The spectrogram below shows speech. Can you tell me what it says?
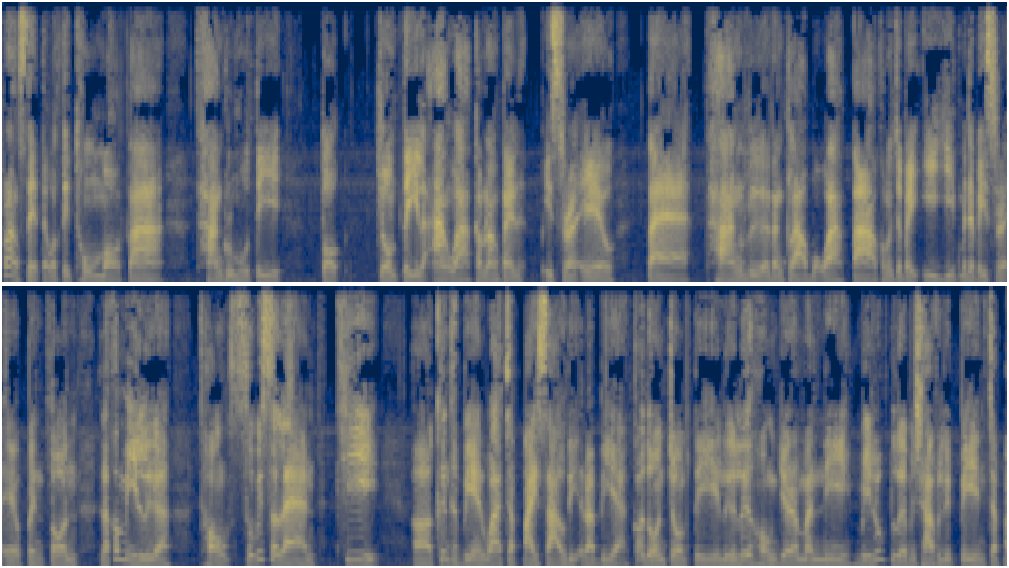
ฝรั่งเศสแต่ว่าติดธงมอลตาทางกลุ่มฮูตี โจมตีและอ้างว่ากำลังไปอิสราเอลแต่ทางเรือดังกล่าวบอกว่าเปล่ากำลังจะไปอียิปต์ไม่ได้ไปอิสราเอลเป็นต้น แล้วก็มีเรือของสวิตเซอร์แลนด์ที่ขึ้นทะเบียนว่าจะไปซาอุดิอาระเบีย ก็โดนโจมตี หรือเรื่องของเยอรมนีมีลูกเรือเป็นชาวฟิลิปปินส์จะไป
